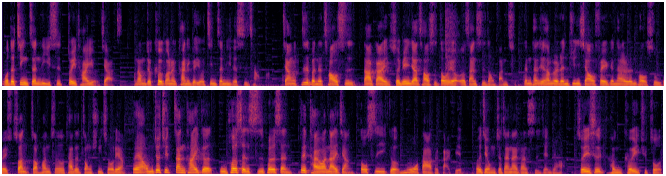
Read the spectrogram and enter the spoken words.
我的竞争力是对他有价值，那我们就客观的看一个有竞争力的市场。像日本的超市，大概随便一家超市都会有二三十种番茄，跟他就他们的人均消费跟他的人口数可以算转换出它的总需求量。对啊，我们就去占它一个五 percent 十 percent，对台湾来讲都是一个莫大的改变，而且我们就在那一段时间就好，所以是很可以去做的。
